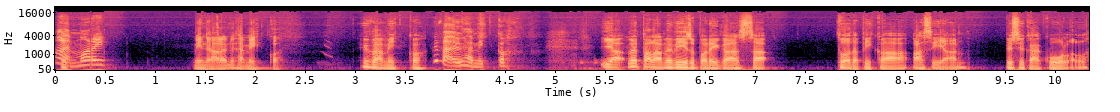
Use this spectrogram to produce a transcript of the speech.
Mä olen Mari. Minä olen Yhä Mikko. Hyvä Mikko. Hyvä Yhä Mikko. Ja me palaamme Viisupodin kanssa tuota pikaa asiaan. Pysykää kuulolla.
